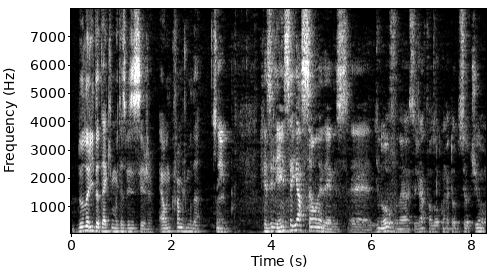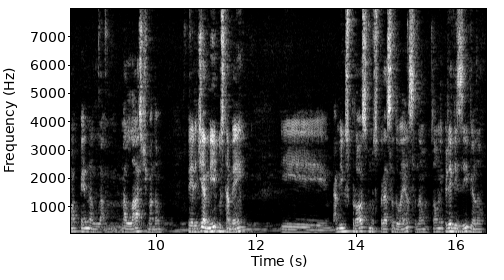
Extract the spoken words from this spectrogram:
dolorido até que muitas vezes seja. É a única forma de mudar. Sim. Resiliência e ação, né, Denis? É, de novo, né, você já falou, comentou do seu tio, uma pena, uma lástima, não. Perdi amigos também, e amigos próximos para essa doença, não tão imprevisível, não.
